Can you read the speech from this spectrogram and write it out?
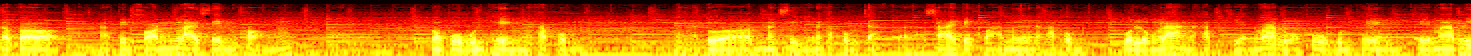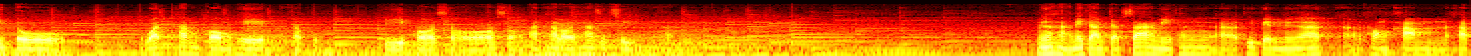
แล้วก็เป็นฟอนต์ลายเซ็นของหลวงปู่บุญเพ็งนะครับผมตัวหนังสือนะครับผมจากซ้ายไปขวามือนะครับ ผมบนลงล่างนะครับ เขียนว่าหลวงปู่บุญเพ็งเทมาพริโต วัดถ้ำกองเพนนะครับผม ปีพศ 2554 นะครับ เนื้อหาในการจัดสร้างมีทั้งที่เป็นเนื้ออทองคำนะครับ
